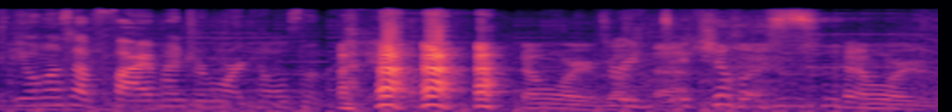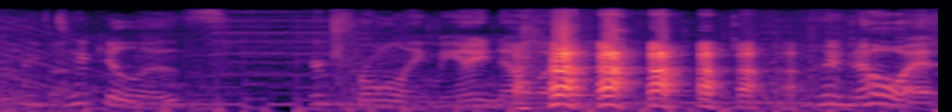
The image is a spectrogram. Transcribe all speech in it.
Like you almost have 500 more kills than I do. Don't worry It's about that. ridiculous. Don't worry about that. ridiculous. You're trolling me. I know it. I know it.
